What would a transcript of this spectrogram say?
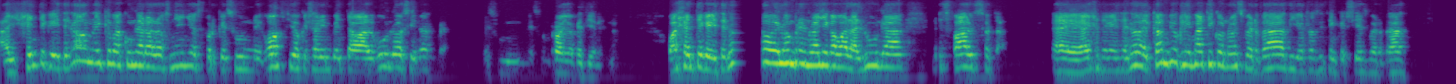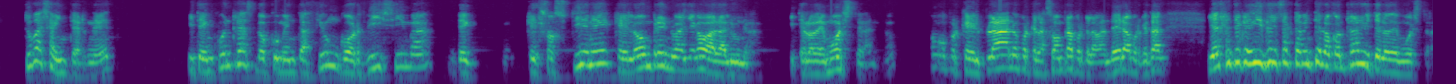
hay, gente que dice, no, no hay que vacunar a los niños porque es un negocio que se han inventado algunos y no, es, un, es un rollo que tienen. O hay gente que dice, no, no, el hombre no ha llegado a la luna, es falso. Tal. eh, hay gente que dice, no, el cambio climático no es verdad y otros dicen que sí es verdad. Tú vas a Internet y te encuentras documentación gordísima de, que sostiene que el hombre no ha llegado a la luna y te lo demuestran, ¿no? Como porque el plano, porque la sombra, porque la bandera, porque tal. Y hay gente que dice exactamente lo contrario y te lo demuestra.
